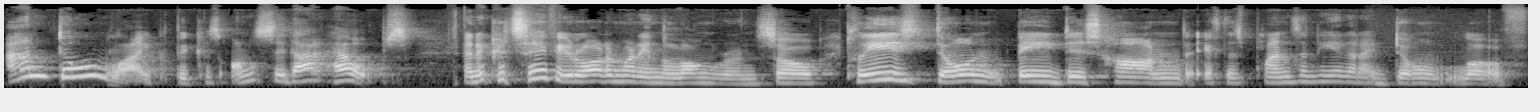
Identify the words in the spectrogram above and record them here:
and don't like because honestly, that helps. And it could save you a lot of money in the long run. So please don't be disheartened if there's plants in here that I don't love.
